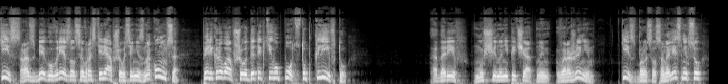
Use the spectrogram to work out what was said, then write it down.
Кис разбегу врезался в растерявшегося незнакомца, перекрывавшего детективу подступ к лифту. Одарив мужчину непечатным выражением, Кис бросился на лестницу —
